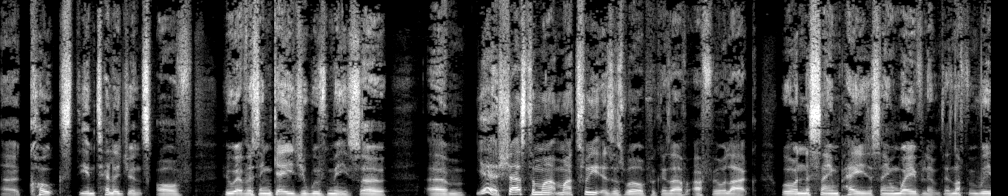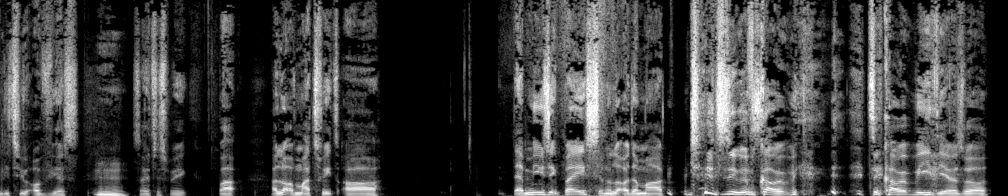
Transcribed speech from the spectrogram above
uh, coax the intelligence of whoever's engaging with me. So, um, yeah, shouts to my, my tweeters as well, because I, I feel like we're on the same page, the same wavelength. There's nothing really too obvious, so to speak. But a lot of my tweets are, they're music based and a lot of them are to do with current, to current media as well.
